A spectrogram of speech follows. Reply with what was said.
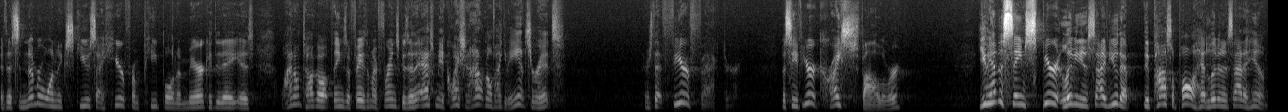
If that's the number one excuse I hear from people in America today is, well, I don't talk about things of faith with my friends because if they ask me a question, I don't know if I can answer it. There's that fear factor. But see, if you're a Christ follower, you have the same spirit living inside of you that the Apostle Paul had living inside of him.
